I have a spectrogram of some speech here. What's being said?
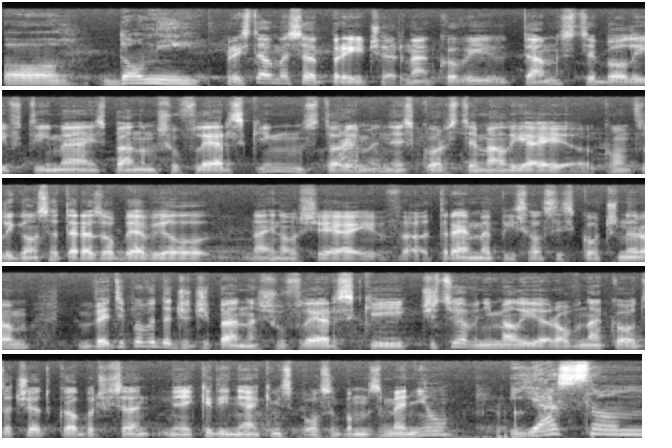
o domy. Pristavme sa pri Černákovi. Tam ste boli v týme aj s pánom Šufliarským, s ktorým neskôr ste mali aj konflikt. On sa teraz objavil najnovšie aj v tréme, písal si s Kočnerom. Viete povedať, že či pán Šufliarský, či ste ho vnímali rovnako od začiatku, alebo či sa niekedy nejakým spôsobom zmenil? Ja som,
